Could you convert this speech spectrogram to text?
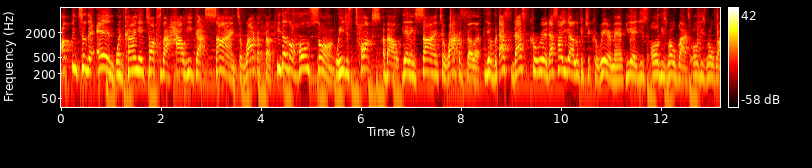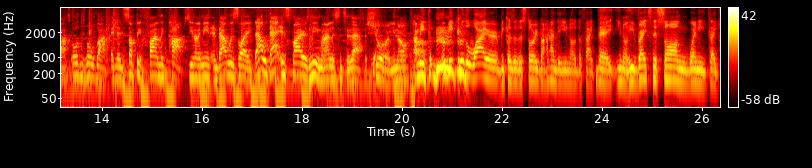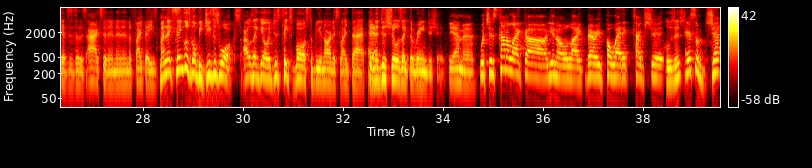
up until the end when Kanye talks about how he got signed to Roc-A-Fella. He does a whole song where he just talks about getting signed to Roc-A-Fella. Yo, but that's that's career. That's how you gotta look at your career, man. You get just all these roadblocks, all these roadblocks, all these roadblocks, and then something finally pops. You know what I mean? And that was like that was that inspires me when I listen to that for sure. You know, I mean, th- me, through the wire, because of the story behind it. You know, the fact that you know he writes this song when he like gets into this accident, and then the fact that he's my next single is gonna be Jesus Walks. I was like, yo, it just takes balls to be an artist like that, and Yeah. it just shows like the range of shit. Yeah, man. Which is kind of like uh, you know, like very poetic type shit. Who's this? Here's some gem,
